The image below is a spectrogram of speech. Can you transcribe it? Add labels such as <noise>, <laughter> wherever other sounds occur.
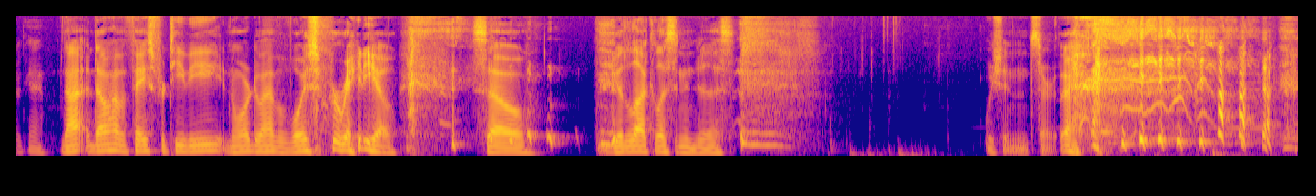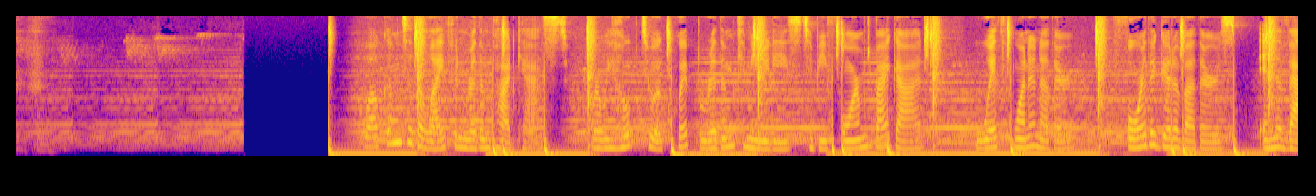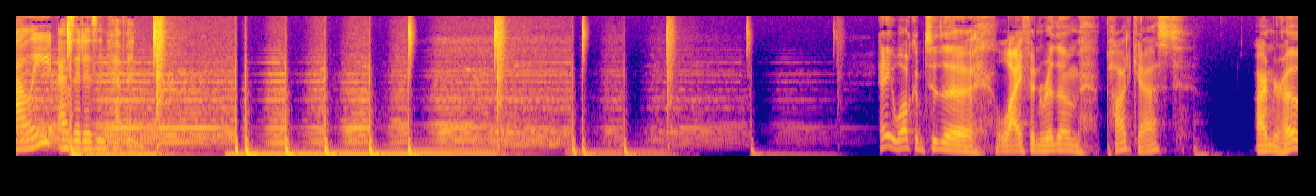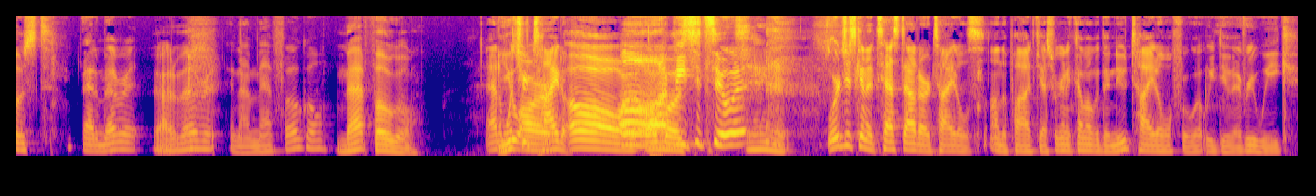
It's okay. Not I don't have a face for TV, nor do I have a voice <laughs> for radio. so good luck listening to this. We shouldn't start there. <laughs> Welcome to the Life and Rhythm Podcast, where we hope to equip rhythm communities to be formed by God, with one another, for the good of others, in the valley as it is in heaven. Hey, welcome to the Life and Rhythm podcast. I'm your host, Adam Everett. Adam Everett. And I'm Matt Fogel. Matt Fogel. Adam, You what's your are- title? Oh, Oh, I almost- beat you to it. Dang it. We're just going to test out our titles on the podcast. We're going to come up with a new title for what we do every week.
